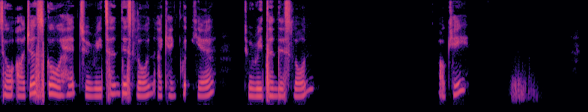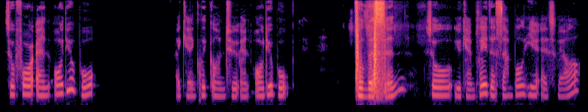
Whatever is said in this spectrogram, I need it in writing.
so I'll just go ahead to return this loan. I can click here to return this loan. Okay. So for an audiobook, I can click onto an audiobook to listen. So you can play the sample here as well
